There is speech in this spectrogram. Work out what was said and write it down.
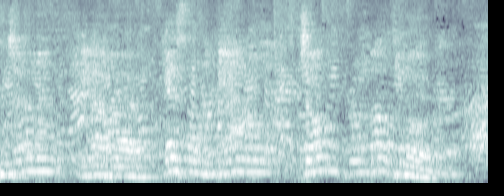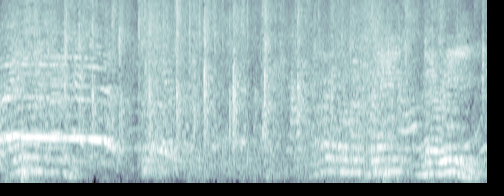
and gentlemen, we have our guest on the piano, John from Baltimore. Marie. Marie.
